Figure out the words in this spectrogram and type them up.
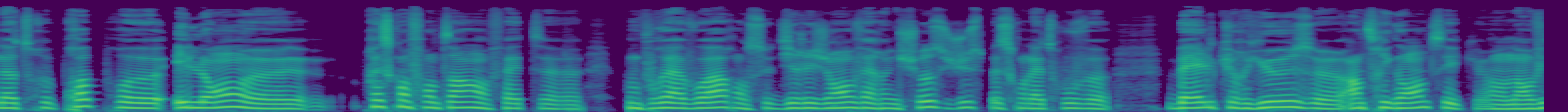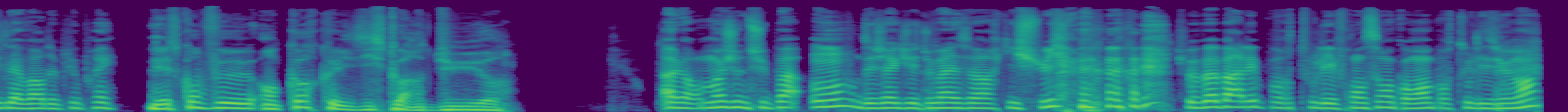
notre propre euh, élan euh, presque enfantin en fait qu'on pourrait avoir en se dirigeant vers une chose juste parce qu'on la trouve belle, curieuse, intrigante et qu'on a envie de la voir de plus près. Mais Est-ce qu'on veut encore que les histoires durent? Alors moi je ne suis pas on, déjà que j'ai du mal à savoir qui je suis. je peux pas parler pour tous les Français, encore moins pour tous les humains.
